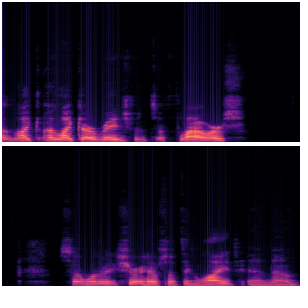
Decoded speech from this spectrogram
I like I like our arrangements of flowers. So I want to make sure I have something light and um,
